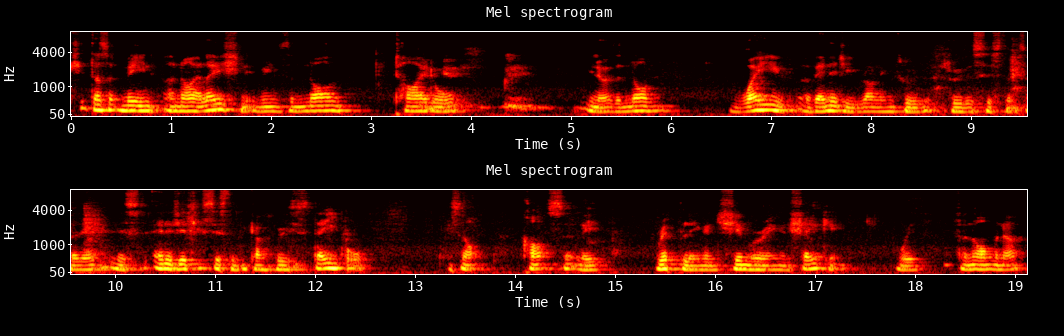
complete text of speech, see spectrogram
it doesn't mean annihilation, it means the non tidal, you know, the non wave of energy running through the, through the system. So the, this energetic system becomes very stable. It's not constantly rippling and shimmering and shaking with phenomena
